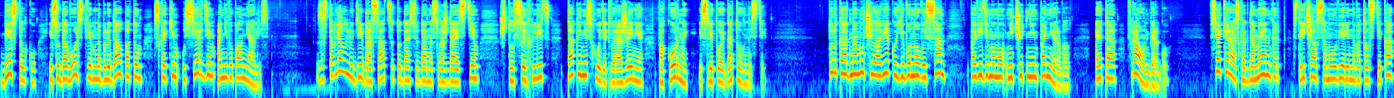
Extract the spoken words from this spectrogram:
Без толку и с удовольствием наблюдал потом, с каким усердием они выполнялись. Заставлял людей бросаться туда-сюда, наслаждаясь тем, что с их лиц так и не сходит выражение покорной и слепой готовности. Только одному человеку его новый сан, по-видимому, ничуть не импонировал. Это Фраунбергу. Всякий раз, когда Менгард встречал самоуверенного толстяка,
